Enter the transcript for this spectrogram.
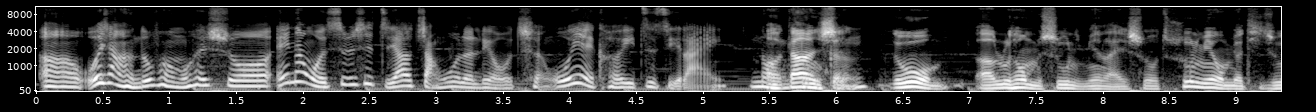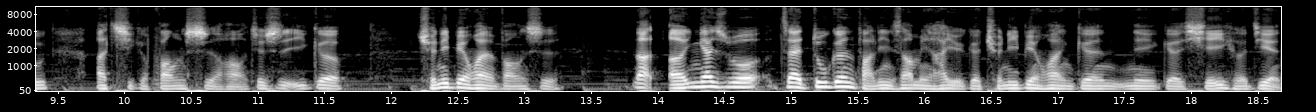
呃，我想很多朋友们会说，哎，那我是不是只要掌握了流程，我也可以自己来弄？哦，当然是。如果我们呃，如同我们书里面来说，书里面我们有提出啊几个方式哈，就是一个权力变换的方式。那呃，应该是说在都跟法令上面，还有一个权力变换跟那个协议合建。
